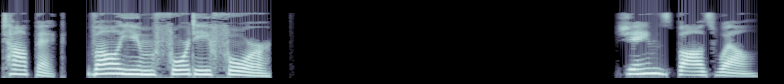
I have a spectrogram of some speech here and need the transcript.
Topic. Volume 44 James Boswell.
